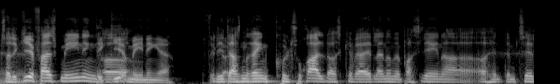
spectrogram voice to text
Så det giver faktisk mening? Det og- giver mening, ja. Det Fordi gør der er sådan rent kulturelt også kan være et eller andet med brasilianere at hente dem til.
